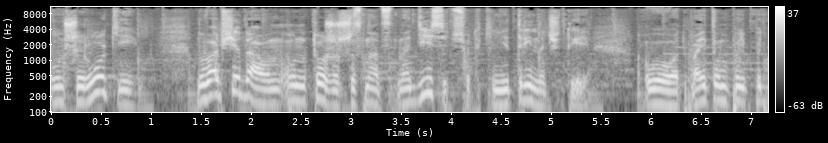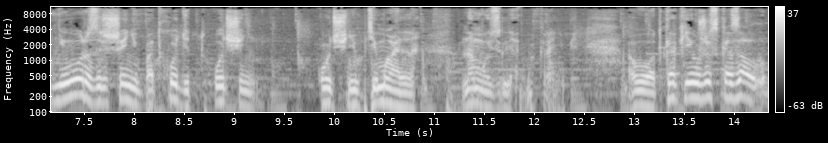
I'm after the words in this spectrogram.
он широкий. Ну, вообще, да, он, он тоже 16 на 10, все-таки не 3 на 4. Вот, поэтому под него разрешение подходит очень очень оптимально, на мой взгляд, по крайней мере. Вот. Как я уже сказал,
